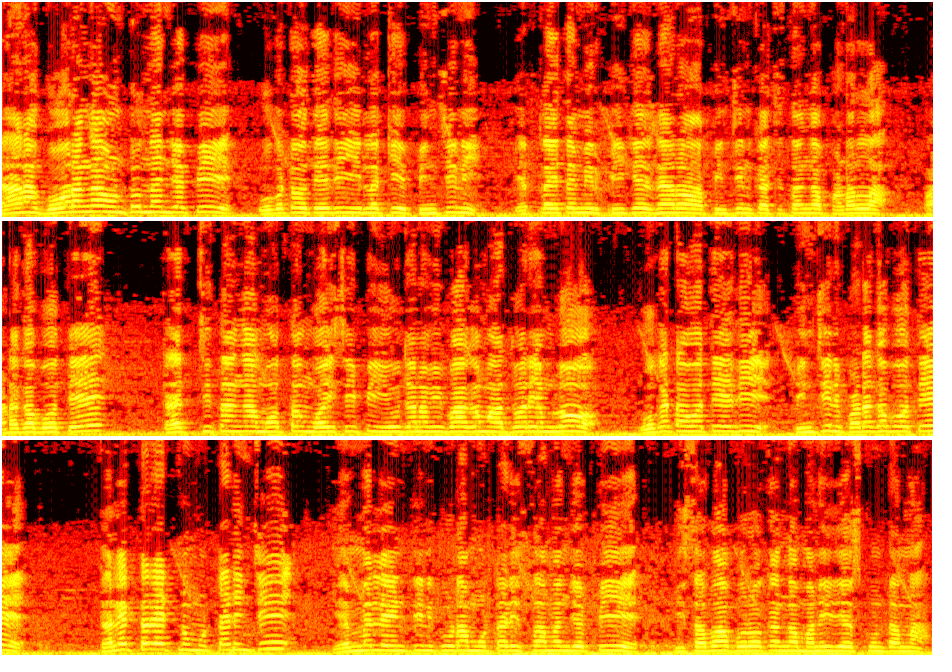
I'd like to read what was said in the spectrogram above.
చాలా ఘోరంగా ఉంటుందని చెప్పి ఒకటో తేదీ వీళ్ళకి పింఛని ఎట్లయితే మీరు పీకేసినారో ఆ పింఛన్ ఖచ్చితంగా పడల్లా. పడకపోతే ఖచ్చితంగా మొత్తం వైసీపీ యువజన విభాగం ఆధ్వర్యంలో ఒకటవ తేదీ పింఛని పడకపోతే కలెక్టరేట్ను ముట్టడించి ఎమ్మెల్యే ఇంటిని కూడా ముట్టడిస్తామని చెప్పి ఈ సభాపూర్వకంగా మనవి చేసుకుంటున్నా.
